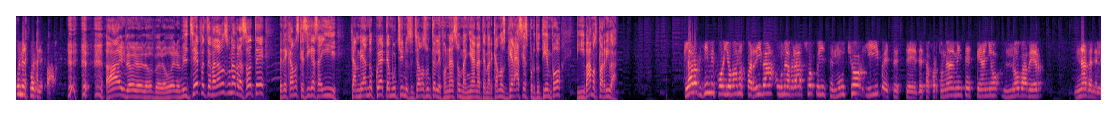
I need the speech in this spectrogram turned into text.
Un smoothie de pavo. Ay, no, no, no, pero bueno, mi chef, pues te mandamos un abrazote, te dejamos que sigas ahí cambiando, cuídate mucho y nos echamos un telefonazo mañana, te marcamos, gracias por tu tiempo y vamos para arriba. Claro que sí, mi pollo, vamos para arriba. Un abrazo, cuídense mucho y pues este desafortunadamente este año no va a haber nada en el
